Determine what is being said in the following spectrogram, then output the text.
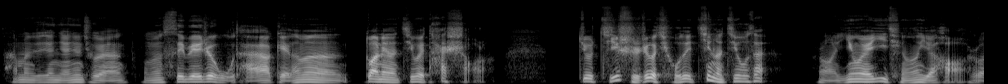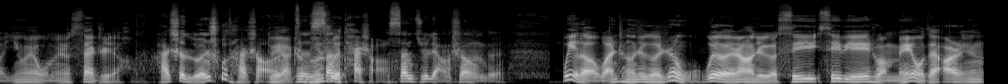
他们这些年轻球员，我们 CBA 这个舞台啊，给他们锻炼的机会太少了。就即使这个球队进了季后赛，是吧？因为疫情也好，是吧？因为我们这赛制也好，还是轮数太少。对呀，这轮数也太少了，三局两胜，对。为了完成这个任务，为了让这个 C CBA 是吧，没有在二零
